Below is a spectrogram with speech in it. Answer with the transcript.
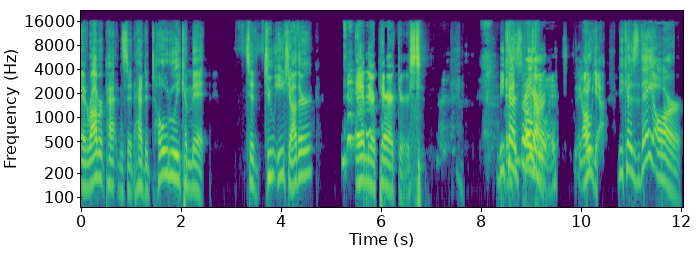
and Robert Pattinson had to totally commit to to each other and their characters because so they are. Oh yeah, because they are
